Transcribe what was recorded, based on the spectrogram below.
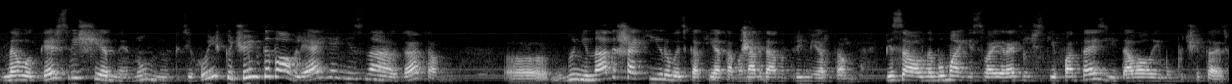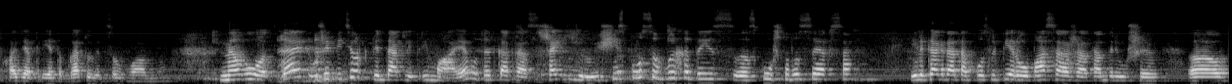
Ну вот, конечно, священные, ну, ну потихонечку что-нибудь добавляй, я не знаю, да, там, ну не надо шокировать, как я там иногда, например, там, писала на бумаге свои эротические фантазии и давала ему почитать, уходя при этом готовиться в ванну. Ну вот, да, это уже пятерка пентаклей прямая, вот это как раз шокирующий способ выхода из э, скучного секса. Или когда там после первого массажа от Андрюши э,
